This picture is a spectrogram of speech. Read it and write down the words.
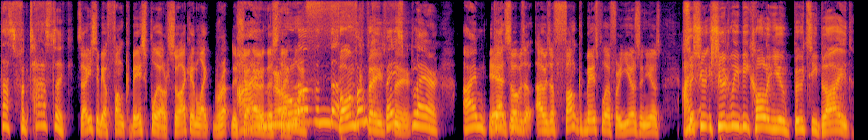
That's fantastic. So I used to be a funk bass player, so I can like rip the shit out I'm of this know. thing. loving the funk funk, bass bass, player. player. I'm Yeah, getting, so I was a, I was a funk bass player for years and years. So should, should we be calling you Booty Blyth?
